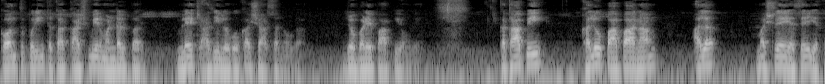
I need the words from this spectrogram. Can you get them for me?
कौंतपुरी तथा काश्मीर मंडल पर म्लेच आदि लोगों का शासन होगा, जो बड़े पापी होंगे। कथापि खलु पापा नाम अल मश्रेयसे यत।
